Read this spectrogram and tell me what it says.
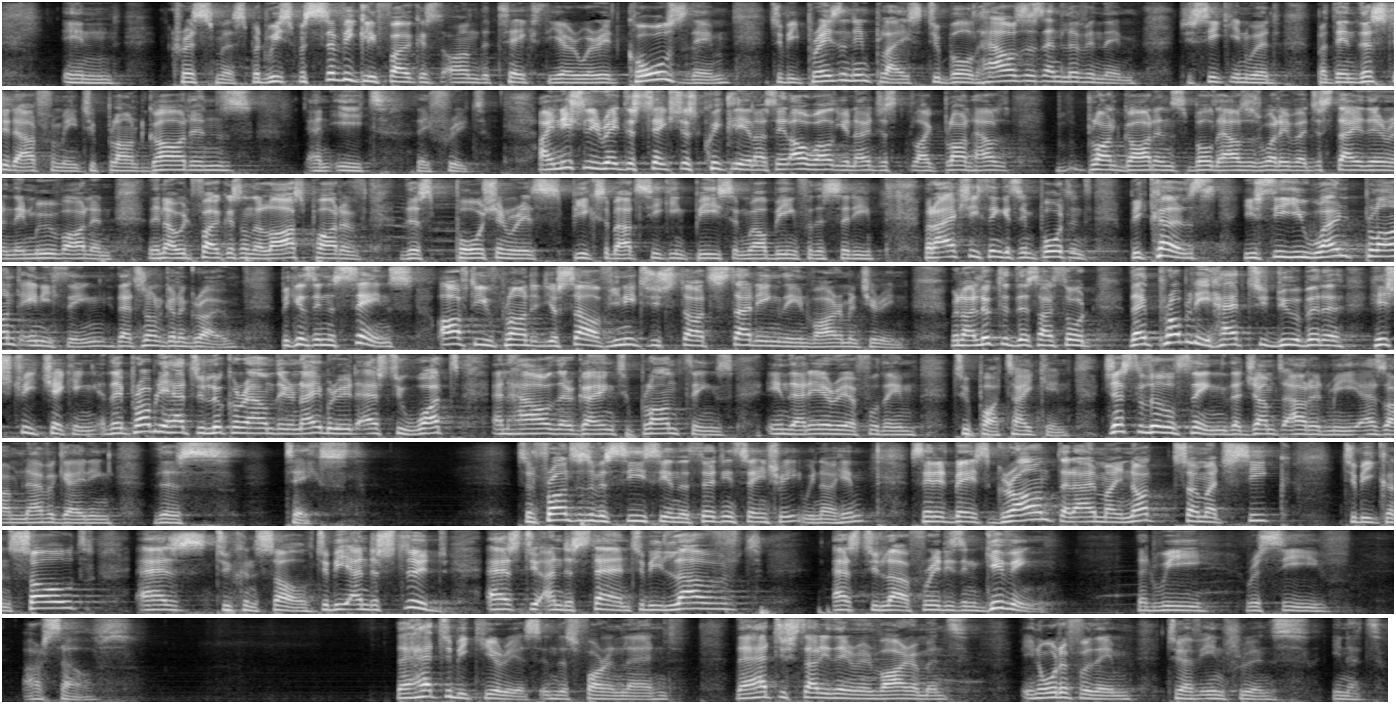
in Christmas. But we specifically focused on the text here where it calls them to be present in place, to build houses and live in them, to seek inward. But then this stood out for me to plant gardens and eat their fruit. I initially read this text just quickly and I said, oh, well, you know, just like plant houses plant gardens, build houses, whatever, just stay there and then move on. And then I would focus on the last part of this portion where it speaks about seeking peace and well being for the city. But I actually think it's important because you see, you won't plant anything that's not going to grow. Because, in a sense, after you've planted yourself, you need to start studying the environment you're in. When I looked at this, I thought they probably had to do a bit of history checking. They probably had to look around their neighborhood as to what and how they're going to plant things in that area for them to partake in. Just a little thing that jumped out at me as I'm navigating this text. St. Francis of Assisi in the 13th century, we know him, said it best grant that I may not so much seek to be consoled as to console, to be understood as to understand, to be loved as to love. For it is in giving that we receive ourselves. They had to be curious in this foreign land. They had to study their environment in order for them to have influence in it.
